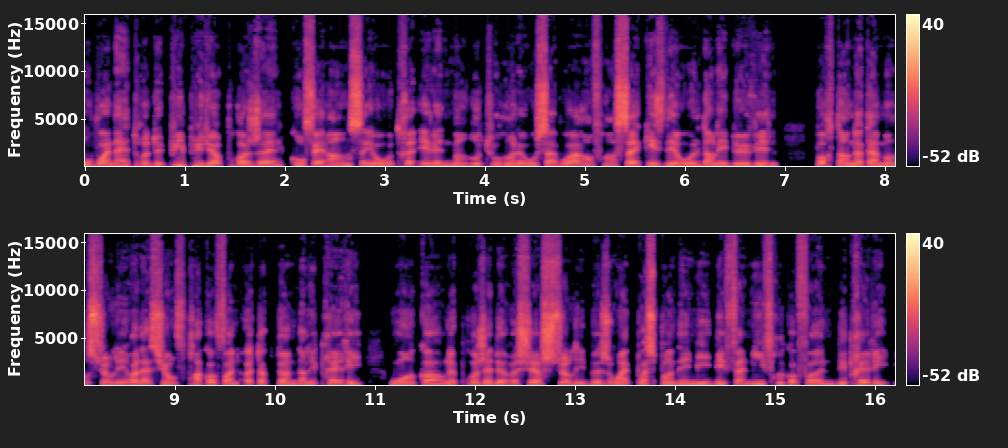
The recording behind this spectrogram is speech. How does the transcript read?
On voit naître depuis plusieurs projets, conférences et autres événements entourant le haut savoir en français qui se déroulent dans les deux villes, portant notamment sur les relations francophones autochtones dans les prairies ou encore le projet de recherche sur les besoins post-pandémie des familles francophones des prairies.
